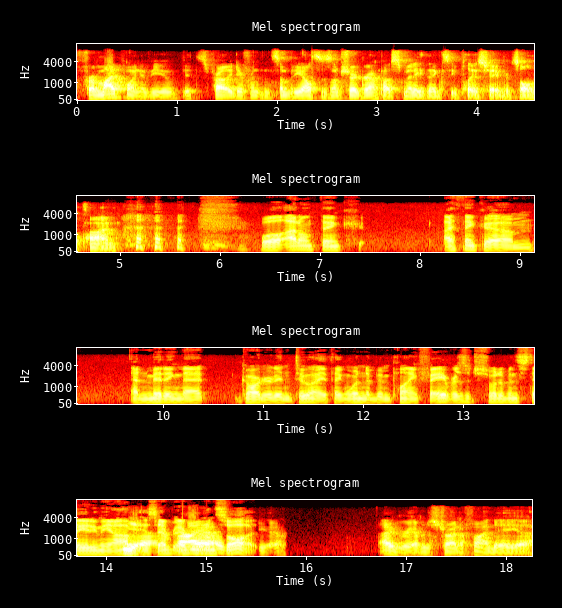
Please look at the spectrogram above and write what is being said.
from my point of view, it's probably different than somebody else's. I'm sure Grandpa Smitty thinks he plays favorites all the time. well, I don't think. I think um, admitting that Gardner didn't do anything wouldn't have been playing favors. It just would have been stating the obvious. Yeah. Ev- everyone I- I- saw it. Yeah, I agree. I'm just trying to find a uh,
